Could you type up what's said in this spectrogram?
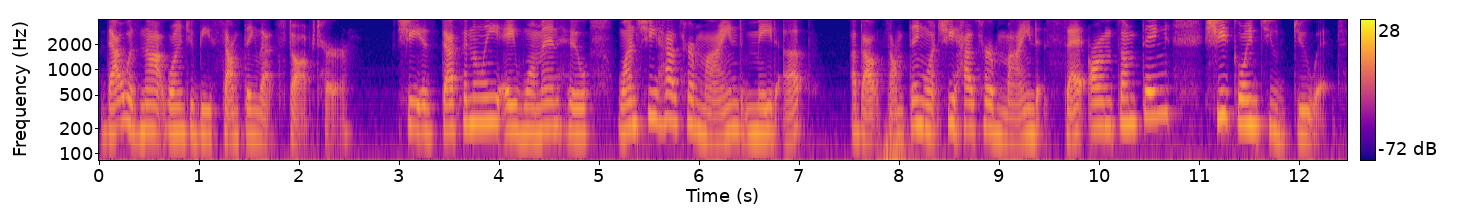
that was not going to be something that stopped her. She is definitely a woman who once she has her mind made up about something, once she has her mind set on something, she's going to do it.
